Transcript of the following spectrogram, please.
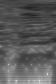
Eso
